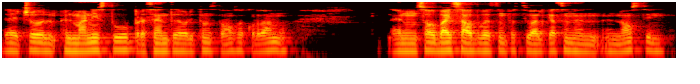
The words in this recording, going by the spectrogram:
de hecho el, el Manny estuvo presente, ahorita nos estamos acordando, en un South by Southwest, un festival que hacen en, en Austin,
